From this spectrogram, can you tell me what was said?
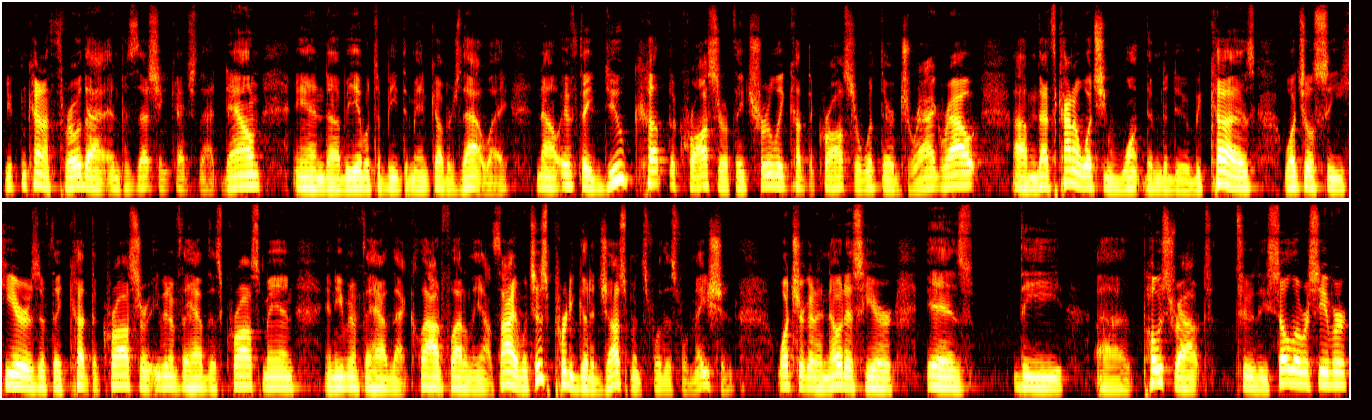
you can kind of throw that in possession, catch that down, and uh, be able to beat the man coverage that way. Now, if they do cut the crosser, if they truly cut the crosser with their drag route, um, that's kind of what you want them to do because what you'll see here is if they cut the crosser, even if they have this cross man, and even if they have that cloud flat on the outside, which is pretty good adjustments for this formation, what you're going to notice here is the uh, post route to the solo receiver.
